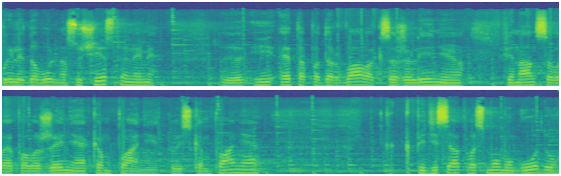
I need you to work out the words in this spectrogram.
были довольно существенными. Э, И это подорвало, к сожалению, финансовое положение компании. То есть компания 1958 году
